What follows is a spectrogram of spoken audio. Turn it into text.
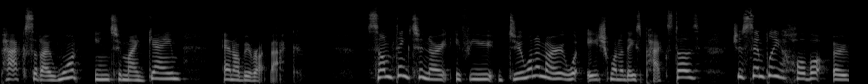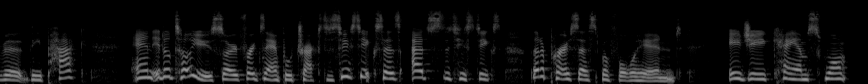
packs that I want into my game, and I'll be right back. Something to note if you do want to know what each one of these packs does, just simply hover over the pack and it'll tell you. So, for example, track statistics says add statistics that are processed beforehand, e.g., KM swamp,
